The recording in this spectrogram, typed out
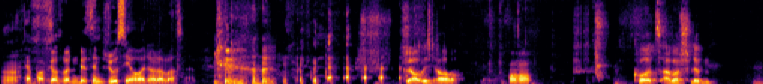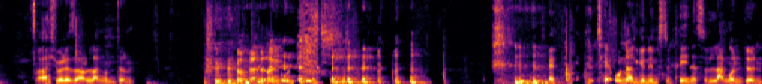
Ah, Der Podcast wird ein bisschen juicy heute, oder was? Glaube ich auch. Kurz, aber schlimm. Ah, ich würde sagen, lang und dünn. Oder lang und dünn. Der unangenehmste Penis, lang und dünn.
